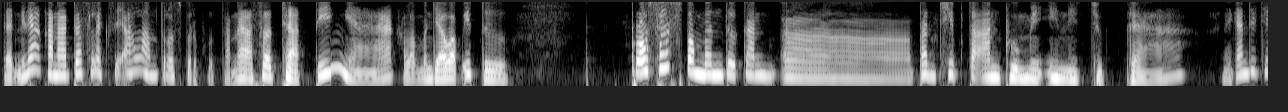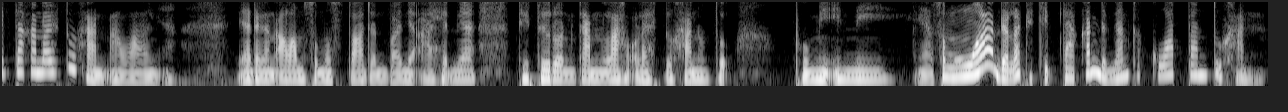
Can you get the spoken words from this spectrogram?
Dan ini akan ada seleksi alam terus berputar. Nah, sejatinya kalau menjawab itu, proses pembentukan uh, penciptaan bumi ini juga ini kan diciptakan oleh Tuhan awalnya. Ya dengan alam semesta dan banyak akhirnya diturunkanlah oleh Tuhan untuk bumi ini Ya, semua adalah diciptakan dengan kekuatan Tuhan.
